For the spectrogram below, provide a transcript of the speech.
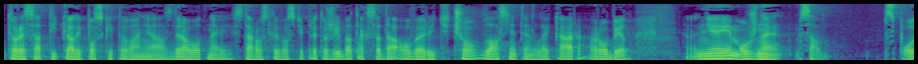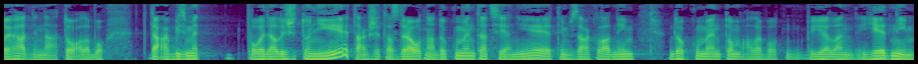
ktoré sa týkali poskytovania zdravotnej starostlivosti, pretože iba tak sa dá overiť, čo vlastne ten lekár robil. Nie je možné sa spoliehať na to, alebo teda ak by sme povedali, že to nie je tak, že tá zdravotná dokumentácia nie je tým základným dokumentom alebo je len jedným,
